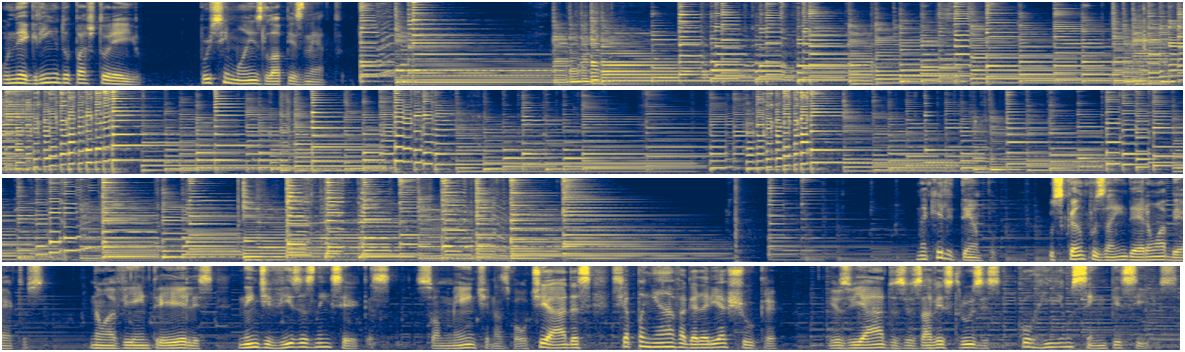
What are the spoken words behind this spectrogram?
O Negrinho do Pastoreio, por Simões Lopes Neto. Tempo, os campos ainda eram abertos. Não havia entre eles nem divisas nem cercas. Somente nas volteadas se apanhava a gadaria chucra, e os veados e os avestruzes corriam sem empecilhos.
